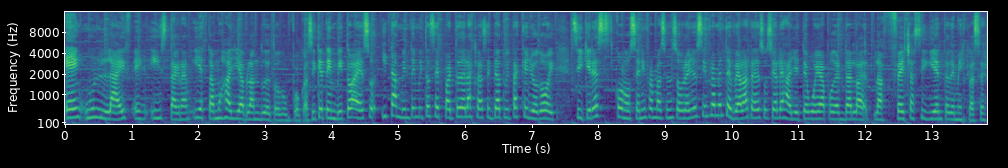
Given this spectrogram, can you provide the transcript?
en un live en Instagram y estamos allí hablando de todo un poco. Así que te invito a eso y también te invito a ser parte de las clases gratuitas que yo doy. Si quieres conocer información sobre ellos, simplemente ve a las redes sociales, allí te voy a poder dar la, la fecha siguiente de mis clases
